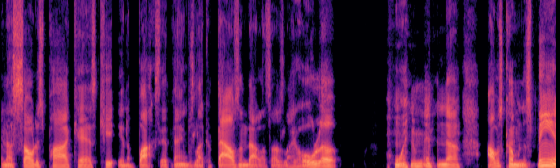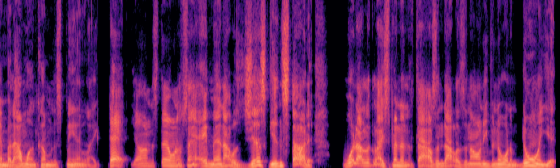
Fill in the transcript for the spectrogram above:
and I saw this podcast kit in a box. That thing was like a thousand dollars. I was like, hold up. Wait a minute now. I was coming to spend, but I wasn't coming to spend like that. Y'all understand what I'm saying? Hey man, I was just getting started. What I look like spending a thousand dollars and I don't even know what I'm doing yet.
